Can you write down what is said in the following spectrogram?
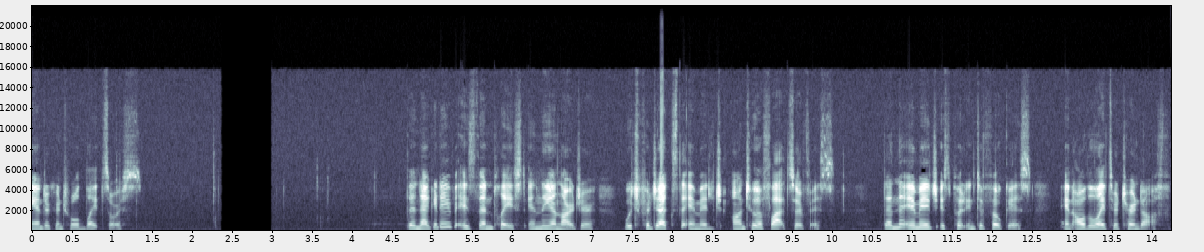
and a controlled light source. The negative is then placed in the enlarger, which projects the image onto a flat surface. Then the image is put into focus, and all the lights are turned off.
